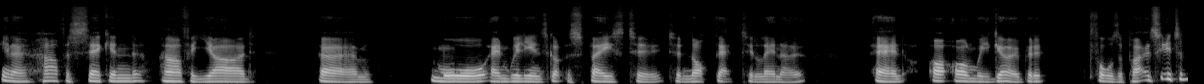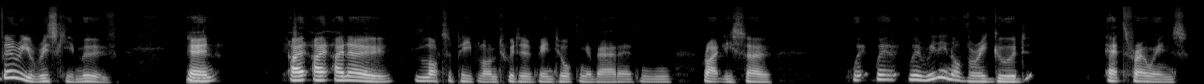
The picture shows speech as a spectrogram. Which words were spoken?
you know, half a second, half a yard um, more, and Willian's got the space to to knock that to Leno, and on we go. But it falls apart. It's it's a very risky move, Mhm. and I, I I know lots of people on Twitter have been talking about it, and rightly so. We're we're, we're really not very good at throw-ins.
